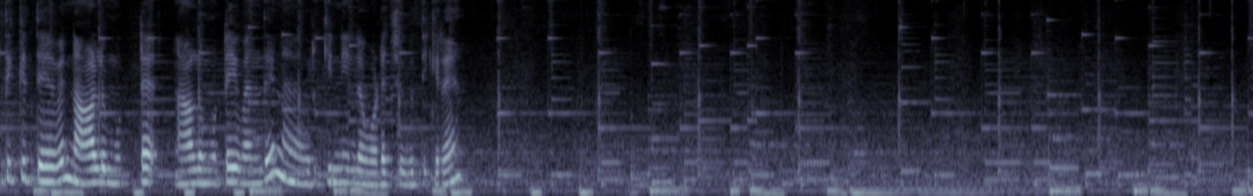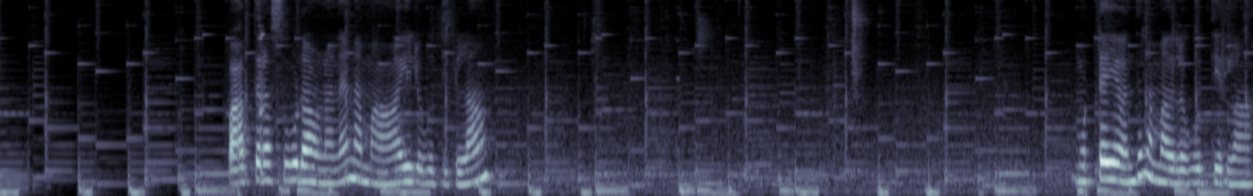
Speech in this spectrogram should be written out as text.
இதுக்கு தேவை நாலு முட்டை. நாலு முட்டையை வந்து நான் ஒரு கிண்ணியில் உடச்சி ஊற்றிக்கிறேன் பாத்திரம் சூடாகணுன்னே நம்ம ஆயில் ஊற்றிக்கலாம் முட்டையை வந்து நம்ம அதில் ஊற்றிடலாம்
